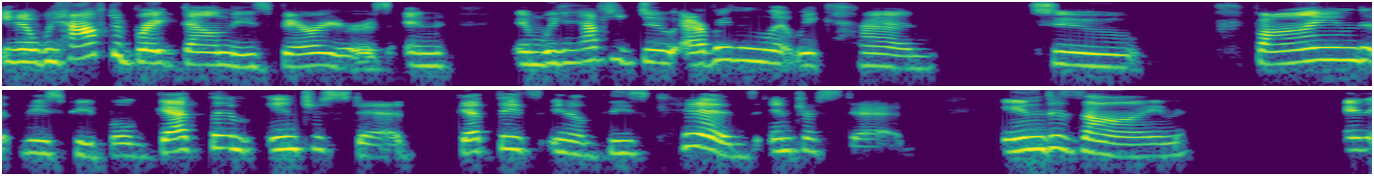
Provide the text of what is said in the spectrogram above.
you know, we have to break down these barriers and and we have to do everything that we can to find these people get them interested get these you know these kids interested in design. And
